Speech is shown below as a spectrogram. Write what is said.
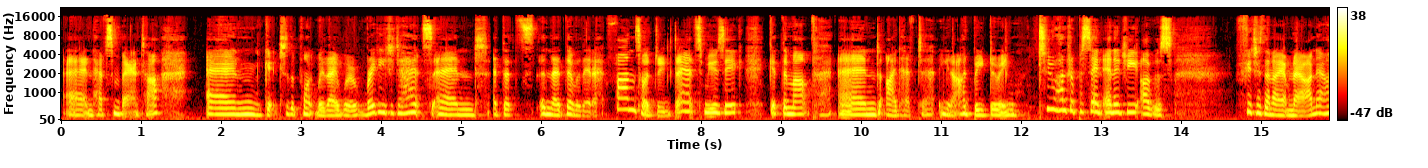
and have some banter and get to the point where they were ready to dance. And that's and that they were there to have fun. So I'd do dance music get them up and I'd have to you know I'd be doing 200% energy. I was fitter than I am now. Now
